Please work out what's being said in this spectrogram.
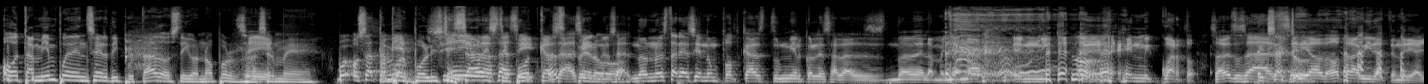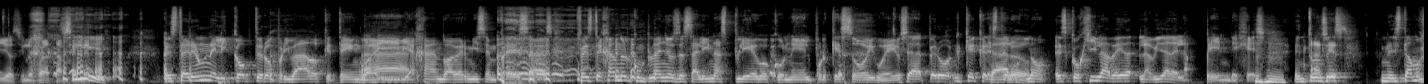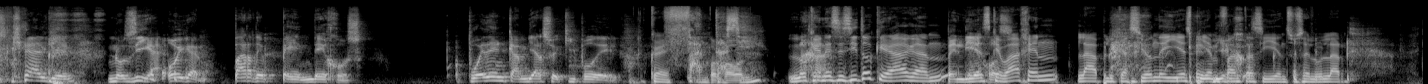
O también pueden ser diputados, digo, no por Sí. hacerme. O sea, también. por politizar o este sí, podcast, o sea, sí, pero o sea, no, no estaría haciendo un podcast un miércoles a las 9 de la mañana en mi, eh, en mi cuarto, ¿sabes? O sea, Exacto. sería otra vida tendría yo si no fuera tan Sí. Estaré en un helicóptero privado que tengo ahí viajando a ver mis empresas, festejando el cumpleaños de Salinas Pliego con él porque soy, güey. O sea, pero ¿qué crees? Claro. Tebo? No, escogí la vida de la pendejez. Entonces, necesitamos que alguien nos diga, oigan, par de pendejos, pueden cambiar su equipo de Ok. Por fantasy. favor. Lo que necesito que hagan Pendiejos. es que bajen la aplicación de ESPN Pendiejos. Fantasy en su celular.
